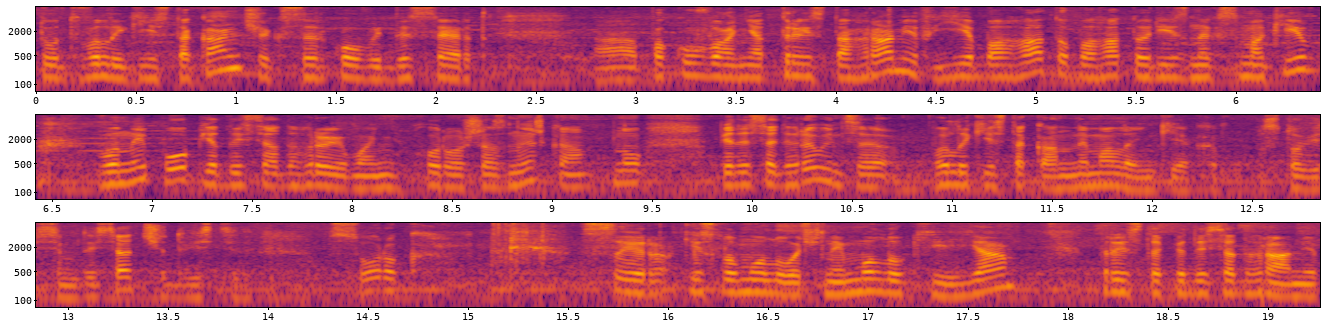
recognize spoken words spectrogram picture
Тут великий стаканчик, сирковий десерт. Пакування 300 грамів, є багато-багато різних смаків. Вони по 50 гривень. Хороша знижка. Ну, 50 гривень це великий стакан, не маленький, як 180 чи 240. Сир кисломолочний молокія 350 грамів,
